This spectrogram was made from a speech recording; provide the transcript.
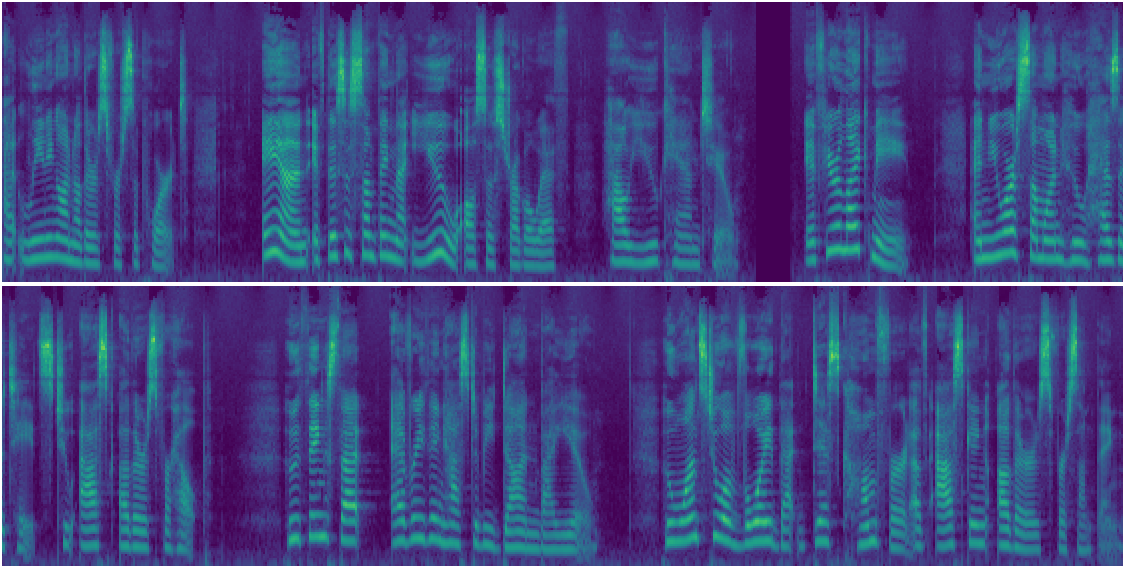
at leaning on others for support. And if this is something that you also struggle with, how you can too. If you're like me and you are someone who hesitates to ask others for help, who thinks that everything has to be done by you, who wants to avoid that discomfort of asking others for something,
